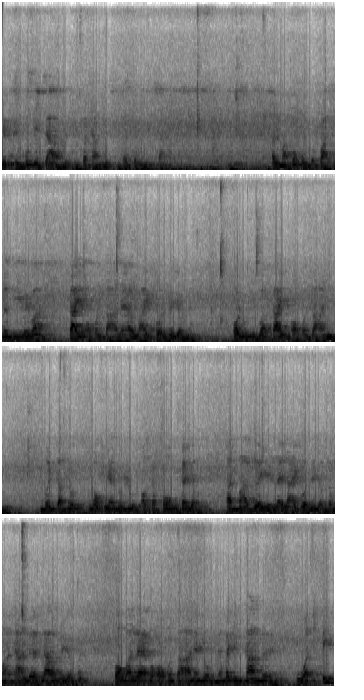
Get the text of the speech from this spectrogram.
นึกถึงพระพุทธเจ้า นึกถึงพระธรรมนึกถึงพระสงฆ์เหมือนกันอาตมาก็คงจะฝากเรื่องนี้ไว้ว่าใกล้ออกพรรษาแล้วหลายคนนะโยมนะพอรู้สึกว่าใกล้ออกพรรษานี่เหมือนกับนกนกเนี่ยมันหลุดออกจากโพงไปโยอันมาเคยเห็นหลาย ๆ คนนะโยมสมาทานเลิกเล่านะโยม พอวันแรกพอออกพรรษาเนี่ยโยมยังไม่ถึงข้ามเลย หัวติ้ม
